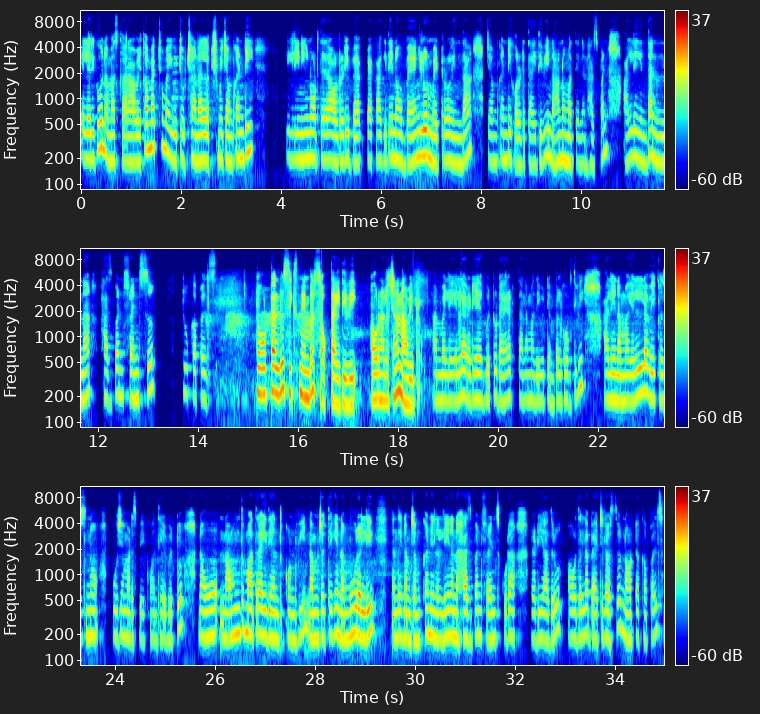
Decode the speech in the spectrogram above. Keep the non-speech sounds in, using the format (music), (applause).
ಎಲ್ಲರಿಗೂ ನಮಸ್ಕಾರ. Welcome back to my YouTube channel Lakshmi Jamkhandi ಇಲ್ಲಿ ನೀವು ನೋಡ್ತಿದ್ದೀರಾ ಆಲ್ರೆಡಿ ಬ್ಯಾಗ್ ಪ್ಯಾಕ್ ಆಗಿದೆ. ನಾವು ಬ್ಯಾಂಗ್ಳೂರು ಮೆಟ್ರೋಯಿಂದ ಜಮಖಂಡಿ ಹೊರಡ್ತಾ ಇದ್ದೀವಿ. ನಾನು ಮತ್ತು ನನ್ನ ಹಸ್ಬೆಂಡ್ ಅಲ್ಲಿಂದ ನನ್ನ husband friends two couples total six members ಹೋಗ್ತಾ ಇದ್ದೀವಿ. ಅವ್ರ ನಾಲ್ಕು ಜನ ನಾವಿಬ್ಬರು ಆಮೇಲೆ ಎಲ್ಲ ರೆಡಿ ಆಗಿಬಿಟ್ಟು ಡೈರೆಕ್ಟ್ ದಾನಮಾದೇವಿ ಟೆಂಪಲ್ಗೆ ಹೋಗ್ತೀವಿ. ಅಲ್ಲಿ ನಮ್ಮ ಎಲ್ಲ ವೆಹಿಕಲ್ಸ್ನು ಪೂಜೆ ಮಾಡಿಸ್ಬೇಕು ಅಂತ ಹೇಳಿಬಿಟ್ಟು ನಾವು ನಮ್ಮದು ಮಾತ್ರ ಇದೆ ಅಂದ್ಕೊಂಡ್ವಿ. ನಮ್ಮ ಜೊತೆಗೆ ನಮ್ಮೂರಲ್ಲಿ, ಅಂದರೆ ನಮ್ಮ ಜಮಖಂಡಿನಲ್ಲಿ ನನ್ನ ಹಸ್ಬೆಂಡ್ ಫ್ರೆಂಡ್ಸ್ ಕೂಡ ರೆಡಿ ಆದರು. ಅವ್ರದ್ದೆಲ್ಲ bachelors not a couples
